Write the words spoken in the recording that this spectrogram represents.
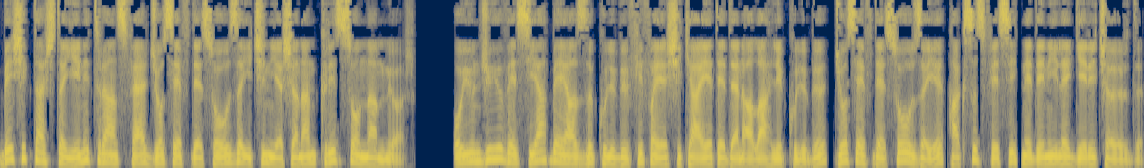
Beşiktaş'ta yeni transfer Josef de Souza için yaşanan kriz sonlanmıyor. Oyuncuyu ve siyah beyazlı kulübü FIFA'ya şikayet eden Alahli kulübü, Josef de Souza'yı, haksız fesih nedeniyle geri çağırdı.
